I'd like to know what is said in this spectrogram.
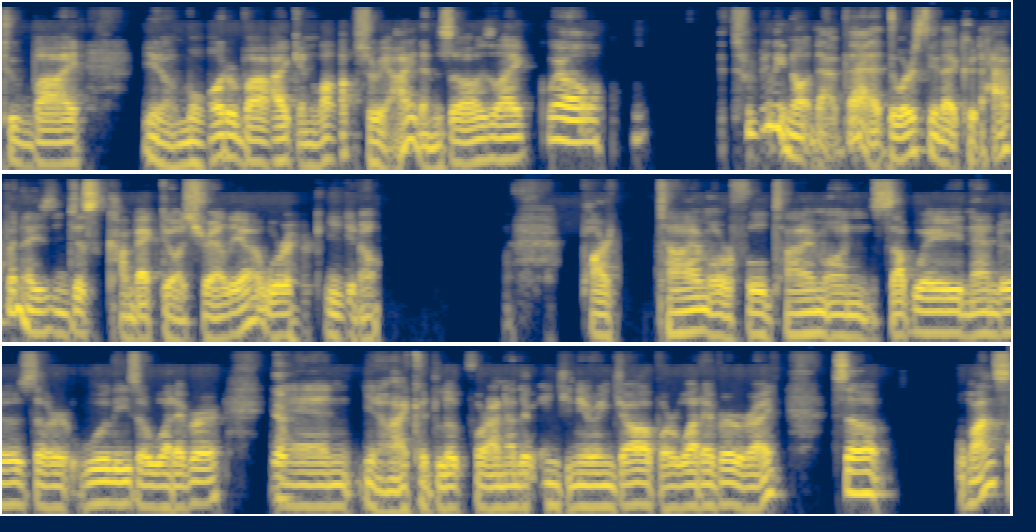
to buy, you know, motorbike and luxury items. So I was like, well, it's really not that bad. The worst thing that could happen is just come back to Australia, work, you know, part time or full time on Subway, Nando's, or Woolies or whatever. Yep. And, you know, I could look for another engineering job or whatever, right? So once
